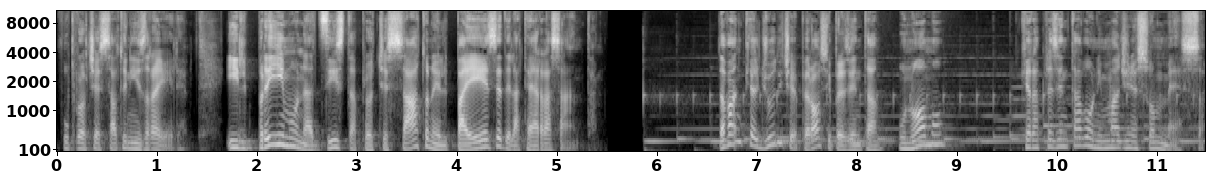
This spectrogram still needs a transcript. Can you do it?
fu processato in Israele, il primo nazista processato nel paese della Terra Santa. Davanti al giudice però si presenta un uomo che rappresentava un'immagine sommessa,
